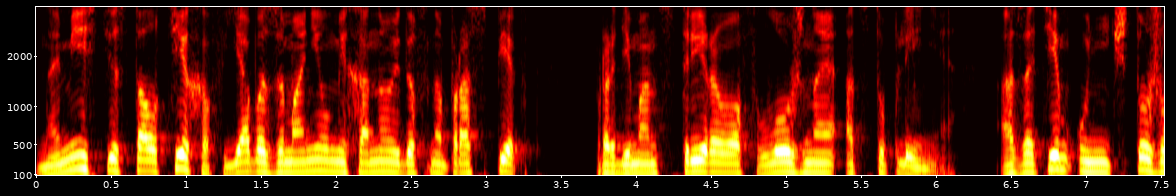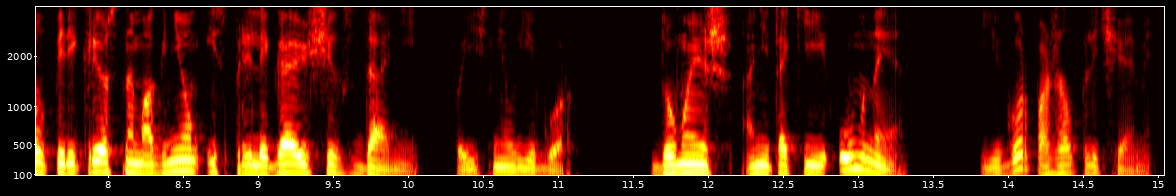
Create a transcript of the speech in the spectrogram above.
«На месте Сталтехов я бы заманил механоидов на проспект, продемонстрировав ложное отступление, а затем уничтожил перекрестным огнем из прилегающих зданий», — пояснил Егор. «Думаешь, они такие умные?» Егор пожал плечами.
